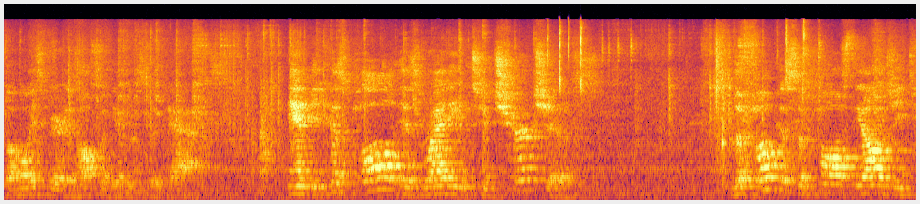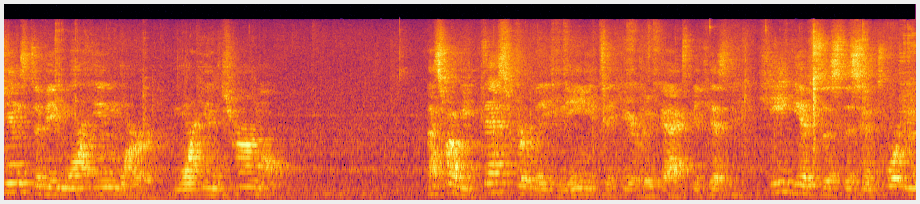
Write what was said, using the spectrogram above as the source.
the Holy Spirit has also given us Luke Acts. And because Paul is writing to churches, the focus of Paul's theology tends to be more inward, more internal. That's why we desperately need to hear Luke Acts because he gives us this important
